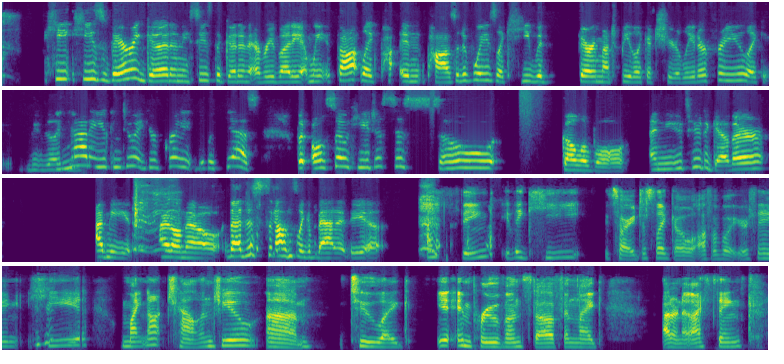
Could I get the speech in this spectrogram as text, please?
he he's very good and he sees the good in everybody. And we thought like po- in positive ways, like he would very much be like a cheerleader for you. Like be like, Mhm. Maddie, you can do it. You're great. You're like, yes. But also, he just is so gullible. And you two together, I mean, I don't know. That just sounds like a bad idea. I think like he sorry, just like go off of what you're saying. He might not challenge you um to like improve on stuff and like I don't know. I think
